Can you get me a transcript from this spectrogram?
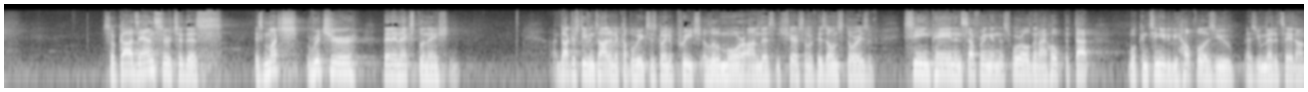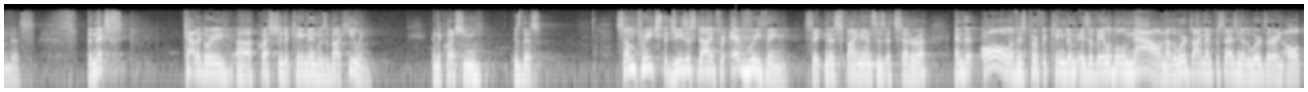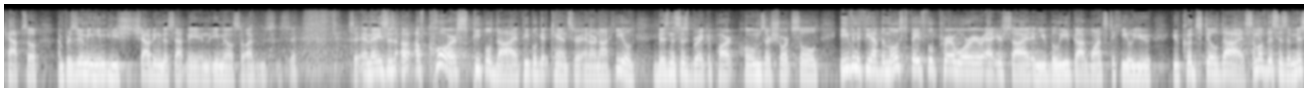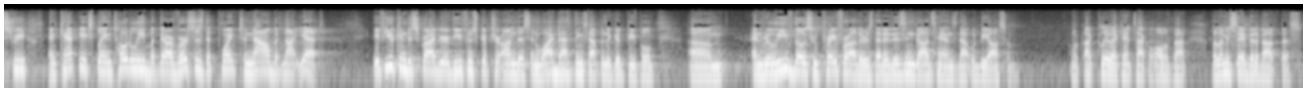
So God's answer to this is much richer than an explanation. Uh, Dr. Stephen Todd, in a couple weeks, is going to preach a little more on this and share some of his own stories of seeing pain and suffering in this world, and I hope that that will continue to be helpful as you, as you meditate on this. The next category uh, question that came in was about healing. And the question is this Some preach that Jesus died for everything sickness, finances, etc., and that all of his perfect kingdom is available now. Now, the words I'm emphasizing are the words that are in all caps, so I'm presuming he, he's shouting this at me in the email, so I'm. And then he says, Of course, people die, people get cancer and are not healed. Businesses break apart, homes are short sold. Even if you have the most faithful prayer warrior at your side and you believe God wants to heal you, you could still die. Some of this is a mystery and can't be explained totally, but there are verses that point to now but not yet. If you can describe your view from Scripture on this and why bad things happen to good people, um, and relieve those who pray for others that it is in God's hands, that would be awesome. Well, I, clearly, I can't tackle all of that, but let me say a bit about this.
